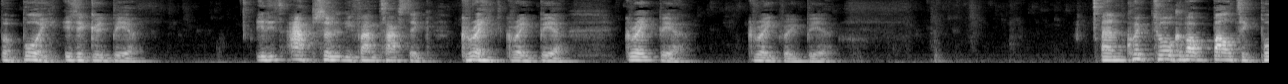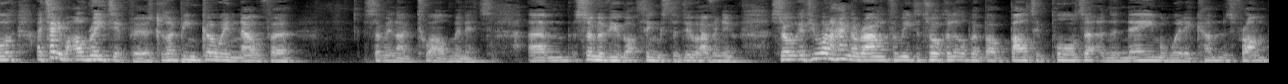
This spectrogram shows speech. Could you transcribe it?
But boy, is it good beer. It is absolutely fantastic. Great, great beer. Great beer. Great, great beer. Um, quick talk about Baltic Port. I tell you what, I'll rate it first because I've been going now for something like 12 minutes. Um, some of you got things to do, haven't you? So if you want to hang around for me to talk a little bit about Baltic Porter and the name and where it comes from,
